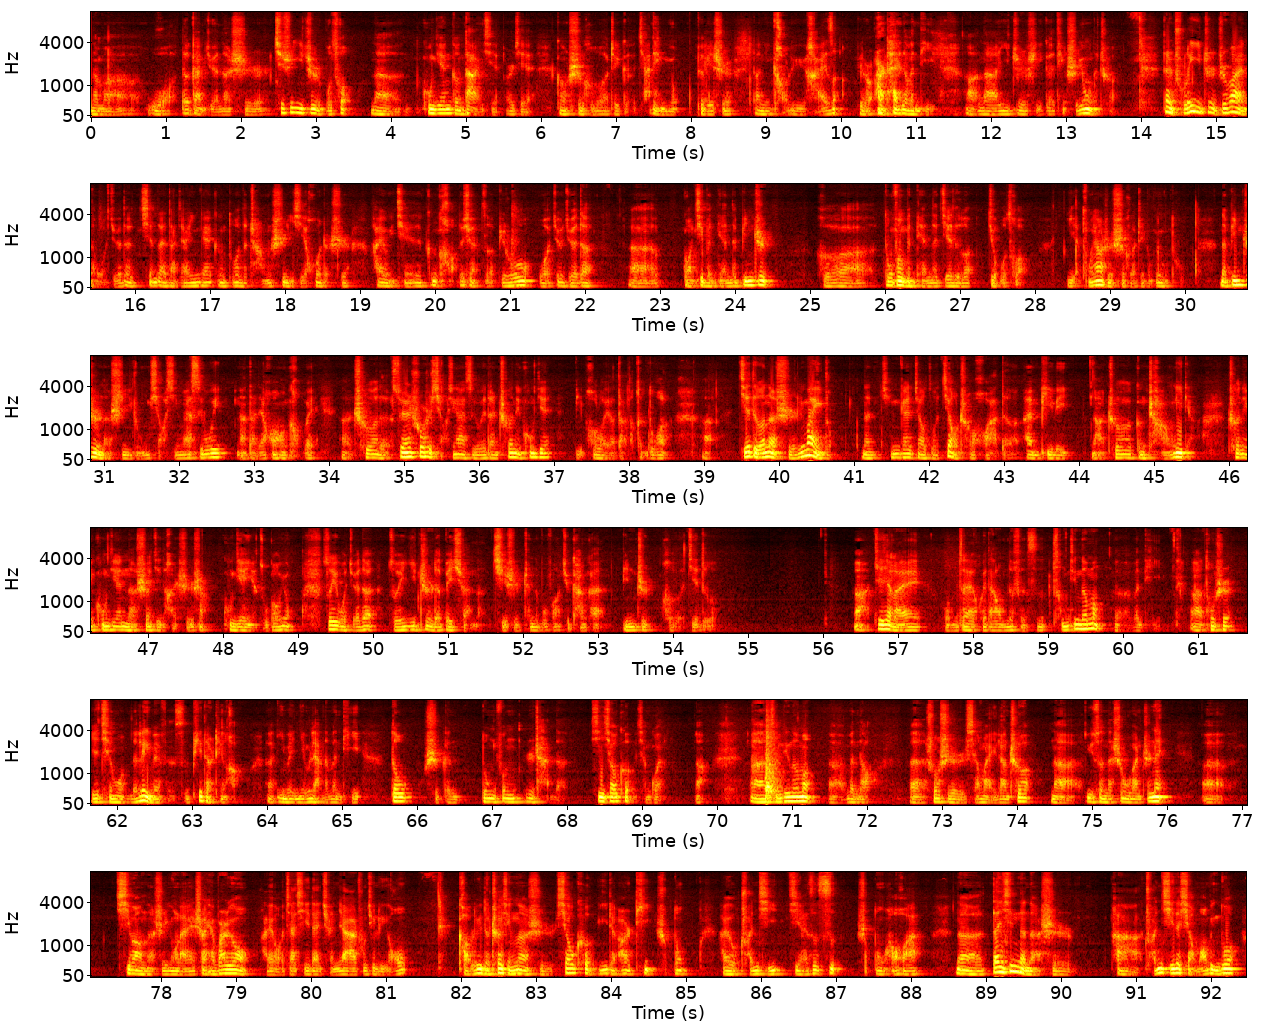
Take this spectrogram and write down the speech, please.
那么我的感觉呢是，其实逸致不错，那空间更大一些，而且更适合这个家庭用，特别是当你考虑孩子，比如二胎的问题啊，那逸致是一个挺实用的车。但除了逸致之外呢，我觉得现在大家应该更多的尝试一些，或者是还有一些更好的选择，比如我就觉得，呃，广汽本田的缤智和东风本田的捷德就不错。也同样是适合这种用途。那缤智呢是一种小型 SUV，那大家换换口味啊。车的虽然说是小型 SUV，但车内空间比 Polo 要大了很多了啊。捷德呢是另外一种，那应该叫做轿车化的 MPV 啊，车更长一点，车内空间呢设计的很时尚，空间也足够用。所以我觉得作为一致的备选呢，其实真的不妨去看看缤智和捷德啊。接下来。我们再回答我们的粉丝曾经的梦的问题。啊，同时也请我们的另一位粉丝 Peter 听好啊，因为你们俩的问题都是跟东风日产的新逍客相关。啊啊，曾经的梦啊问到呃，说是想买一辆车，那预算在十五万之内，呃，希望呢是用来上下班用，还有假期带全家出去旅游，考虑的车型呢是逍客 1.2T 手动，还有传祺 GS4。手动豪华，那担心的呢是怕传奇的小毛病多，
